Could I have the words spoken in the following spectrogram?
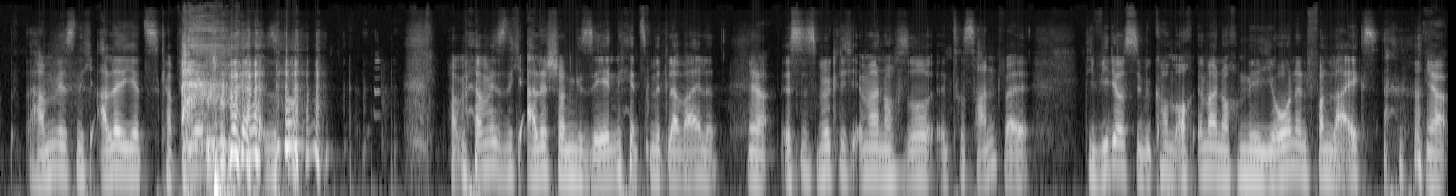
haben wir es nicht alle jetzt kapiert? also, haben, haben wir es nicht alle schon gesehen jetzt mittlerweile? Ja. Ist es wirklich immer noch so interessant, weil die Videos, die bekommen auch immer noch Millionen von Likes. Ja.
